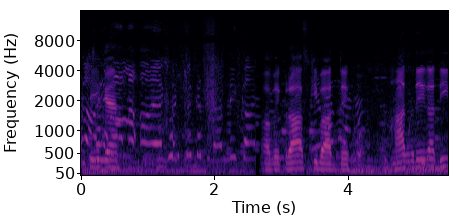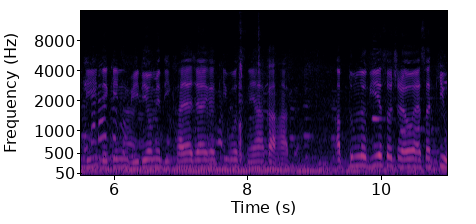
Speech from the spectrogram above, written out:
ठीक है। अब एक रास की बात देखो। हाथ देगा दीदी लेकिन वीडियो में दिखाया जाएगा कि वो स्नेहा का हाथ है। अब तुम लोग ये सोच रहे हो ऐसा क्यों?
